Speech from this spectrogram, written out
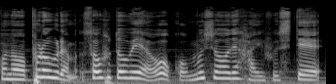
このプログラムソフトウェアをこう無償で配布して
